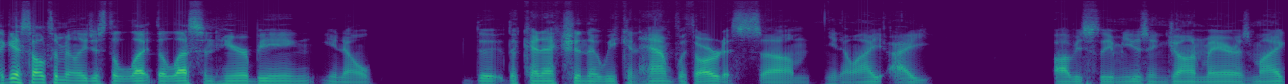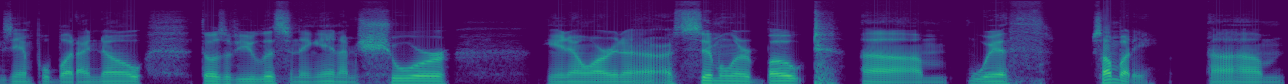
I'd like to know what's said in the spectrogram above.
I guess ultimately just the le- the lesson here being you know the the connection that we can have with artists. Um, you know I I obviously am using John Mayer as my example, but I know those of you listening in, I'm sure you know are in a, a similar boat um, with somebody um,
